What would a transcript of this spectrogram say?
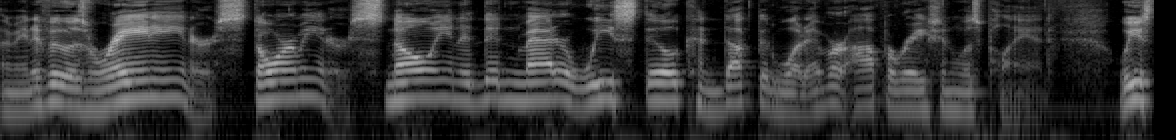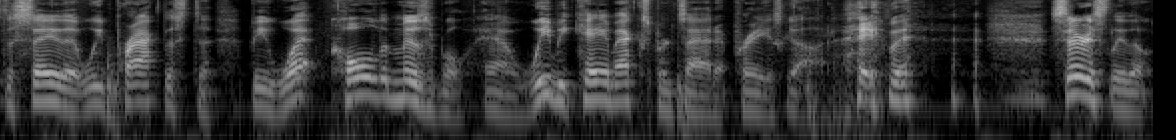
I mean, if it was raining or storming or snowing, it didn't matter. We still conducted whatever operation was planned. We used to say that we practiced to be wet, cold, and miserable, and we became experts at it, praise God. Amen. Seriously, though,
